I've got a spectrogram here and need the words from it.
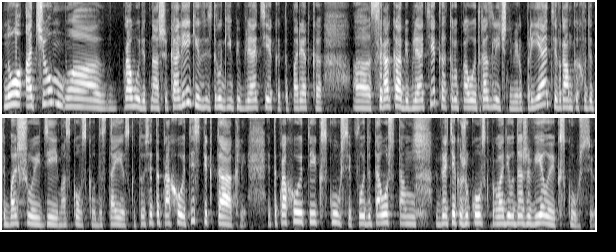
Но о чем э, проводят наши коллеги из других библиотек, это порядка 40 э, библиотек, которые проводят различные мероприятия в рамках вот этой большой идеи московского Достоевского. То есть это проходит и спектакли, это проходит и экскурсии, вплоть до того, что там библиотека Жуковского проводила даже велоэкскурсию.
